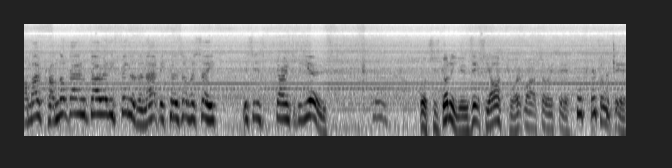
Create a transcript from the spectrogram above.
I'm okay. I'm not going to go any thinner than that because obviously this is going to be used. Well, she's going to use it. She asked for it. Right, sorry, it's here. It's all here.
